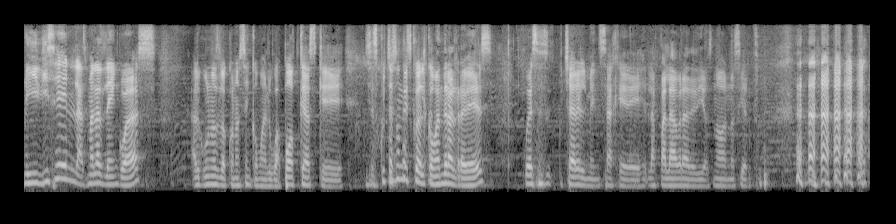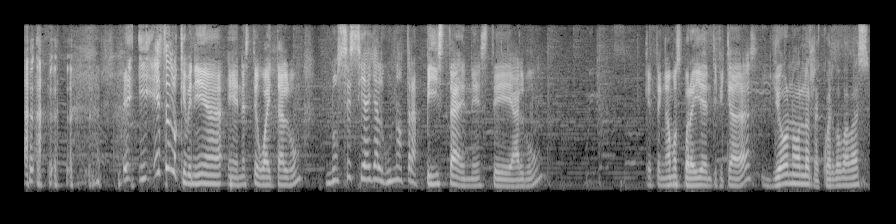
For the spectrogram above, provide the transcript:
Y dicen las malas lenguas, algunos lo conocen como el Guapodcast, que si escuchas un disco del Commander al revés, puedes escuchar el mensaje de la palabra de Dios. No, no es cierto. y, y esto es lo que venía en este White Album. No sé si hay alguna otra pista en este álbum que tengamos por ahí identificadas. Yo no los recuerdo, babas.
